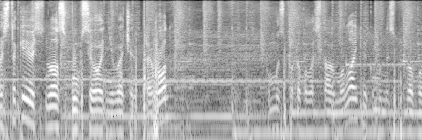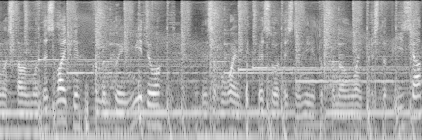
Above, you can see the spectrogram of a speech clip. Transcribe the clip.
Ось такий ось у нас був сьогодні вечір пригод. Кому сподобалось, ставимо лайки, кому не сподобалось, ставимо дизлайки, коментуємо відео. Не забуваємо підписуватись на мій YouTube канал Viper 150.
